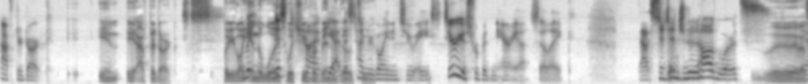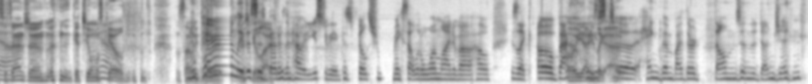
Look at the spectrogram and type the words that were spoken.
after dark. in, in after dark. But you're going But in the woods, which you're time- forbidden Yeah, this time to. you're going into a serious forbidden area. So like, that's detention in Hogwarts. Uh, that's Yeah. detention. Get you almost Yeah. killed. that's how we do it. Apparently, this is life. better than how it used to be because Filch makes that little one line about how he's like, "Oh, back Oh, yeah, we he's used like, to hang them by their thumbs in the dungeon."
